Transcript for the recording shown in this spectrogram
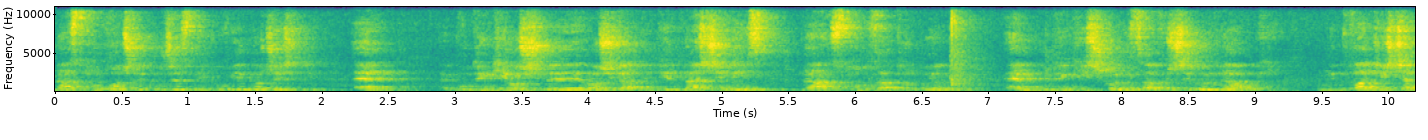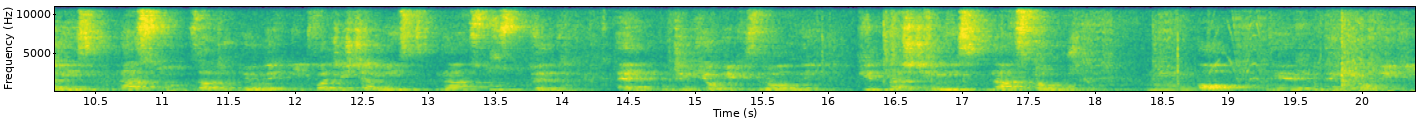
na 100 bocznych uczestników jednocześnie. L. Budynki e, oświaty 15 miejsc na 100 zatrudnionych. M. Budynki szkolnictwa wyższego i nauki 20 miejsc na 100 zatrudnionych i 20 miejsc na 100 studentów. N. Budynki opieki zdrowotnej 15 miejsc na 100 łóżek. Mm, O. e, Budynki opieki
